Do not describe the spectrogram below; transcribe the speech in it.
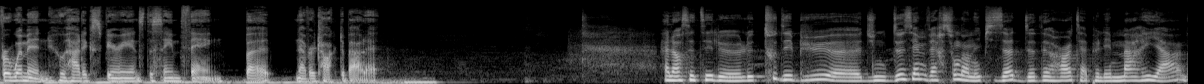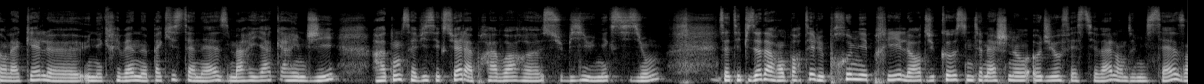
for women who had experienced the same thing but never talked about it. Alors c'était le, le, tout début euh, d'une deuxième version d'un épisode de The Heart appelé Maria, dans laquelle euh, une écrivaine pakistanaise, Maria Karimji, raconte sa vie sexuelle après avoir euh, subi une excision. Cet épisode a remporté le premier prix lors du Coast International Audio Festival en 2016.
